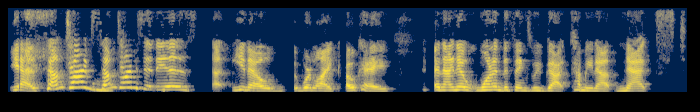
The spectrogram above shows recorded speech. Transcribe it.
yeah, sometimes, sometimes it is, uh, you know, we're like, okay. And I know one of the things we've got coming up next,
